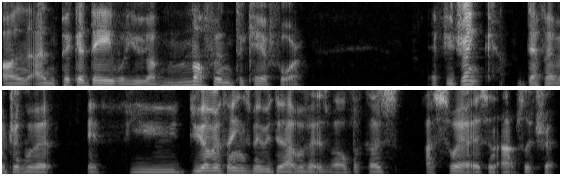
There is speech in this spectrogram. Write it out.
on and pick a day where you have nothing to care for. If you drink, definitely have a drink with it. If you do other things, maybe do that with it as well, because I swear it's an absolute trip.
